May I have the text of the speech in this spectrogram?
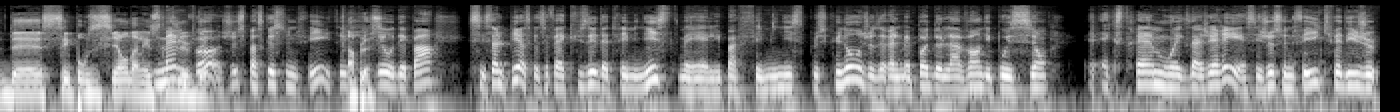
de ses positions dans les jeux Même vidéo. pas, juste parce que c'est une fille. Sais, En plus. disais au départ, c'est ça le pire, parce qu'elle se fait accuser d'être féministe, mais elle n'est pas féministe plus qu'une autre. Je veux dire, elle met pas de l'avant des positions extrêmes ou exagérées. C'est juste une fille qui fait des jeux.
